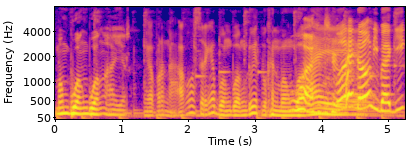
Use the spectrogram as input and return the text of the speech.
membuang-buang air? Nggak pernah. Aku seringnya buang-buang duit bukan buang-buang air. boleh dong dibagi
